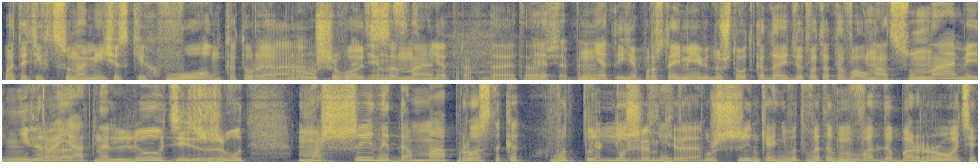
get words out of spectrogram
вот этих цунамических волн, которые да, обрушиваются на... метров, да, это вообще... Это, Нет, я просто имею в виду, что вот когда идет вот эта волна цунами, невероятно, ну, да. люди живут, машины, дома просто как вот пылинки, как пушинки, как да. пушинки, они вот в этом водобороте.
